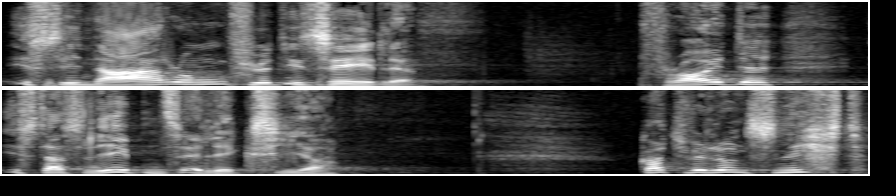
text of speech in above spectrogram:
ist die Nahrung für die Seele. Freude ist das Lebenselixier. Gott will uns nicht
